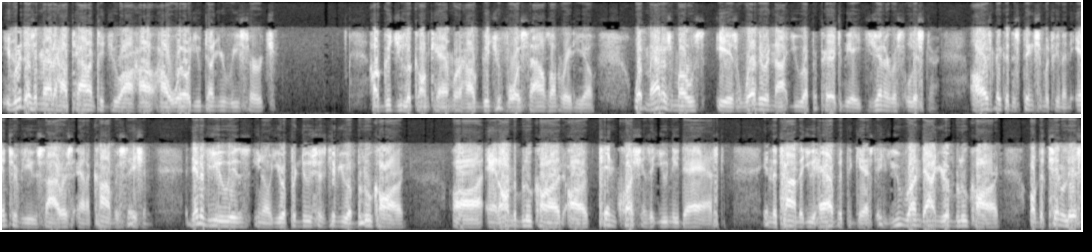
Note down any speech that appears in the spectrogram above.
It really doesn't matter how talented you are, how how well you've done your research, how good you look on camera, how good your voice sounds on radio. What matters most is whether or not you are prepared to be a generous listener. I always make a distinction between an interview, Cyrus, and a conversation. An interview is, you know, your producers give you a blue card, uh, and on the blue card are 10 questions that you need to ask in the time that you have with the guest, and you run down your blue card of the 10 list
